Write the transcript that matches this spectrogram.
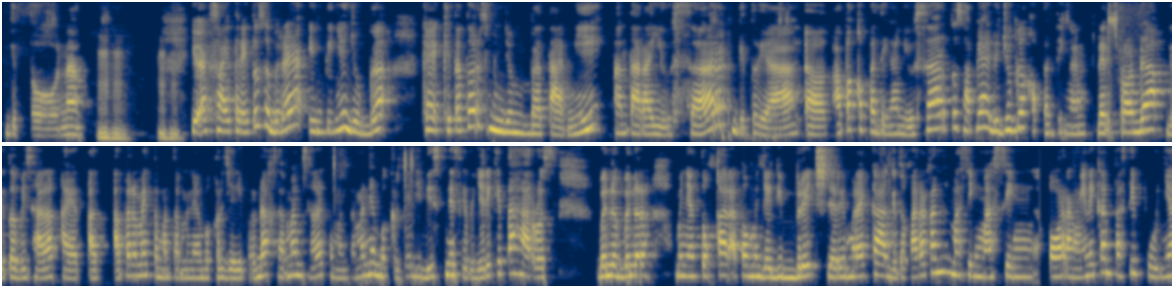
gitu. Nah, mm -hmm. Mm-hmm. UX writer itu sebenarnya intinya juga kayak kita tuh harus menjembatani antara user gitu ya, uh, apa kepentingan user, terus tapi ada juga kepentingan dari produk gitu, misalnya kayak apa namanya teman-teman yang bekerja di produk sama misalnya teman-teman yang bekerja di bisnis gitu. Jadi kita harus bener-bener menyatukan atau menjadi bridge dari mereka gitu, karena kan masing-masing orang ini kan pasti punya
